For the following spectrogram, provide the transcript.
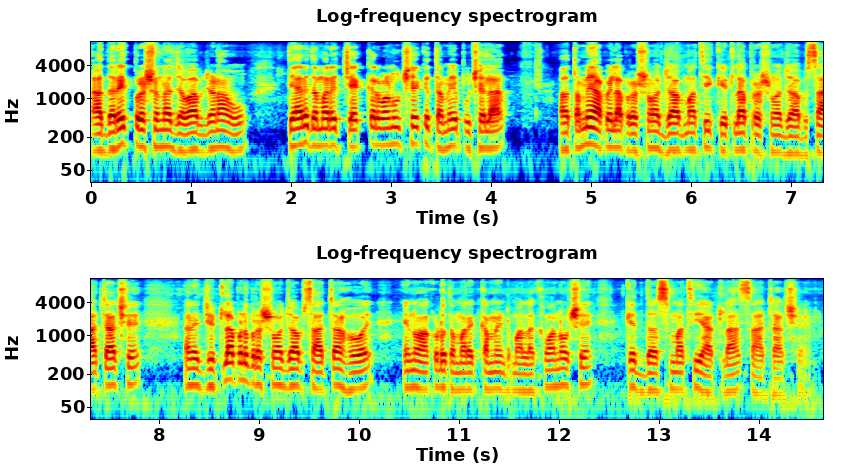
આ દરેક પ્રશ્નના જવાબ જણાવું, ત્યારે તમારે ચેક કરવાનું છે કે તમે પૂછેલા તમે આપેલા પ્રશ્નો જવાબમાંથી કેટલા પ્રશ્નો જવાબ સાચા છે અને જેટલા પણ પ્રશ્નો જવાબ સાચા હોય, એનો આંકડો તમારે કમેન્ટમાં લખવાનો છે કે દસમાંથી આટલા સાચા છે.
